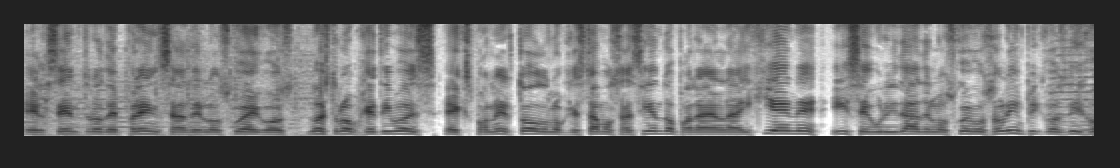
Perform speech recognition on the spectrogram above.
el centro de prensa de los Juegos. Nuestro objetivo es exponer todo lo que estamos haciendo para la higiene y seguridad de los Juegos Olímpicos, dijo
